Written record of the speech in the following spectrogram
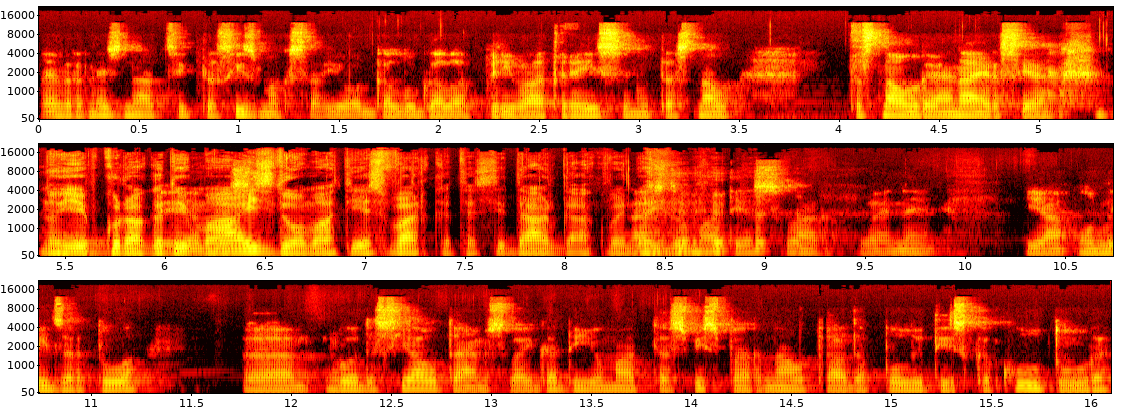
nevar nezināt, cik tas izmaksā. Jo galu galā privāti reisi nu, tas nav. Tas nav Ryanair. Ja? Nu, jebkurā gadījumā ja aizdomāties var, ka tas ir dārgāk. Aizdomāties var, vai ne? Ja, un līdz ar to uh, rodas jautājums, vai gadījumā tas vispār nav tāda politiska kultūra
